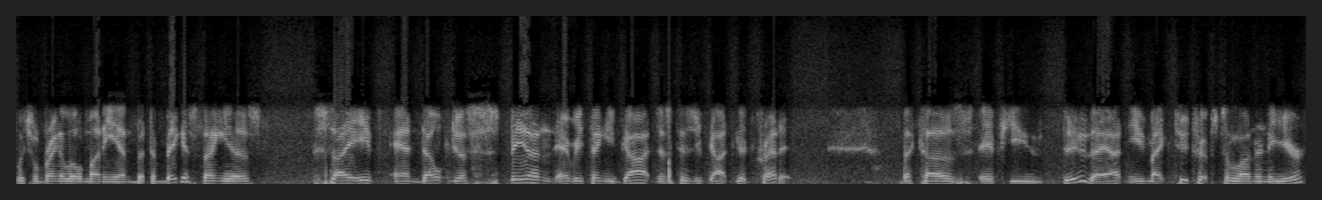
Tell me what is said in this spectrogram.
which will bring a little money in. But the biggest thing is save and don't just spend everything you've got just because you've got good credit. Because if you do that and you make two trips to London a year,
